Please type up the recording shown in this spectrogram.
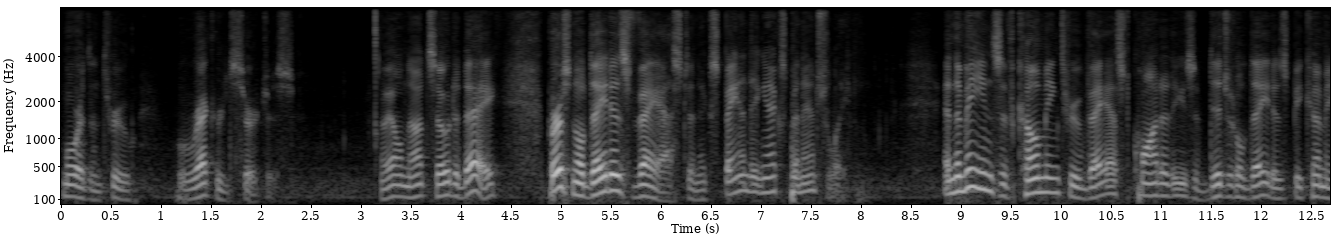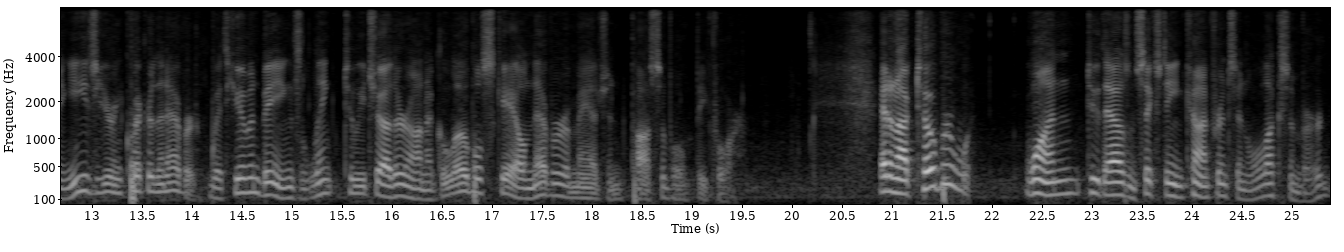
more than through record searches. Well, not so today. Personal data is vast and expanding exponentially. And the means of combing through vast quantities of digital data is becoming easier and quicker than ever, with human beings linked to each other on a global scale never imagined possible before. At an October 1, 2016 conference in Luxembourg,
